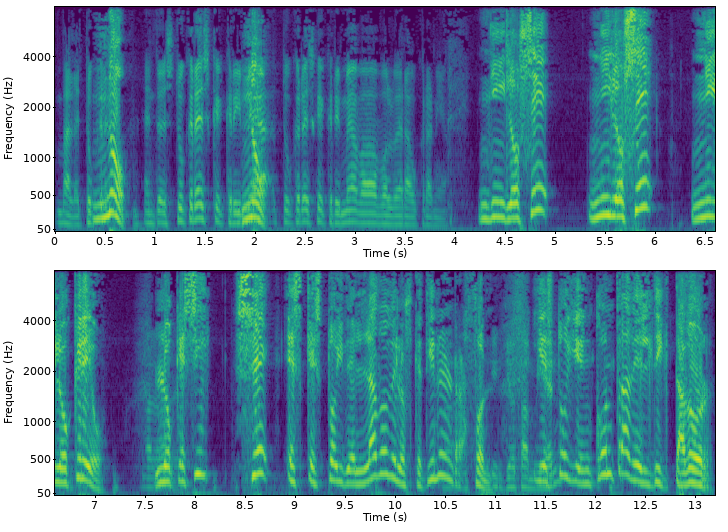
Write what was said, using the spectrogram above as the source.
Vale, ¿tú no. Entonces, ¿tú crees que Crimea, ¿tú crees que Crimea va a volver a Ucrania? Ni lo sé, ni lo sé, ni lo creo. lo que sí sé es que estoy del lado de los que tienen razón. Y, estoy en contra del dictador,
